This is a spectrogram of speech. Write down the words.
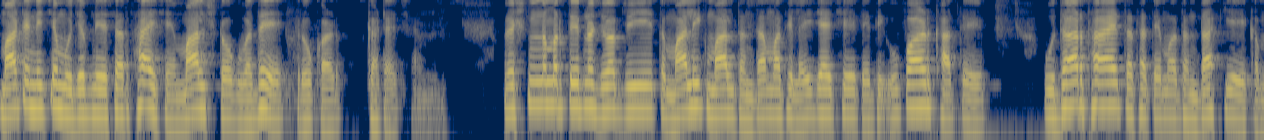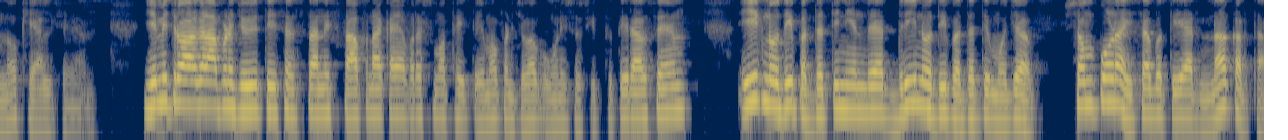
માટે નીચે મુજબની અસર થાય છે. માલ સ્ટોક વધે, રોકડ ઘટે છે. પ્રશ્ન નંબર તેરનો જવાબ જોઈએ. તો માલિક માલ ધંધામાંથી લઈ જાય છે. તેથી ઉપાડ ખાતે ઉધાર થાય તથા તેમાં ધંધાકીય એકમનો ખ્યાલ છે. જે મિત્રો, આગળ આપણે જોયું તે સંસ્થાની સ્થાપના કયા વર્ષમાં થઈ તેમાં પણ જવાબ ઓગણીસો સિત્તોતેર આવશે. એક નોંધી પદ્ધતિની અંદર, દ્વિનોંધી પદ્ધતિ મુજબ સંપૂર્ણ હિસાબો તૈયાર ન કરતા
